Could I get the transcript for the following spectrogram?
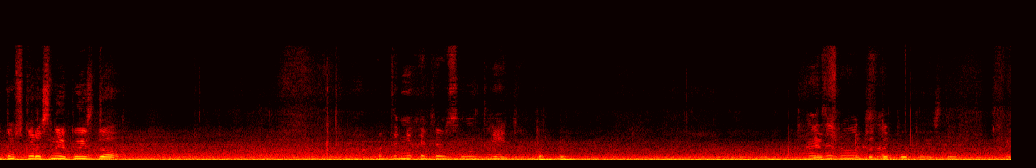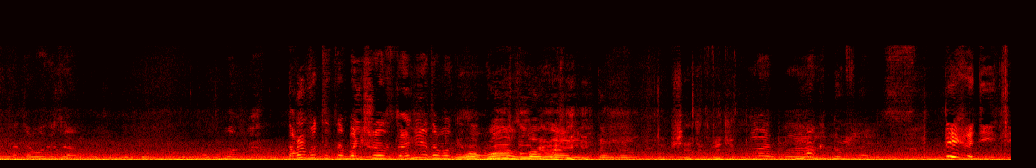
какие там скоростные поезда. а ты не хотел смотреть. Ну, Это же Это вокзал. депо поездов. Это вокзал. Там вот это большое здание, это вокзал. О, Голос Болгарии. Вообще один в один. Мак- Макдональдс. Приходите.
